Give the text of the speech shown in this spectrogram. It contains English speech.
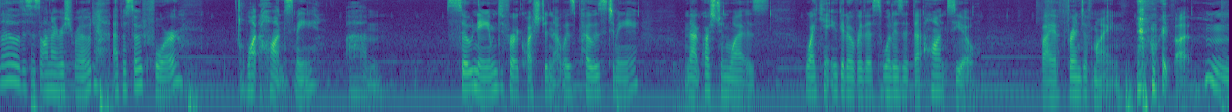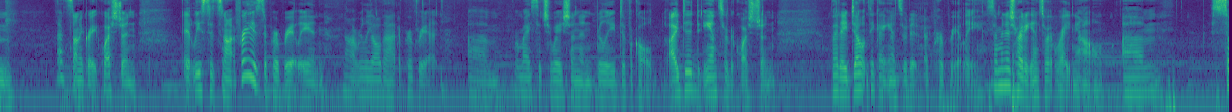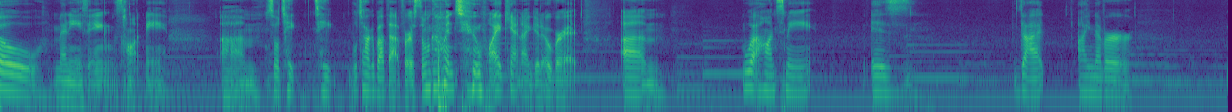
Hello, this is On Irish Road, episode four What Haunts Me. Um, so named for a question that was posed to me. And that question was, Why can't you get over this? What is it that haunts you? By a friend of mine. I thought, hmm, that's not a great question. At least it's not phrased appropriately and not really all that appropriate um, for my situation and really difficult. I did answer the question, but I don't think I answered it appropriately. So I'm going to try to answer it right now. Um, so many things haunt me. Um, so take take we'll talk about that first. Then we'll go into why can't I get over it. Um, what haunts me is that I never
